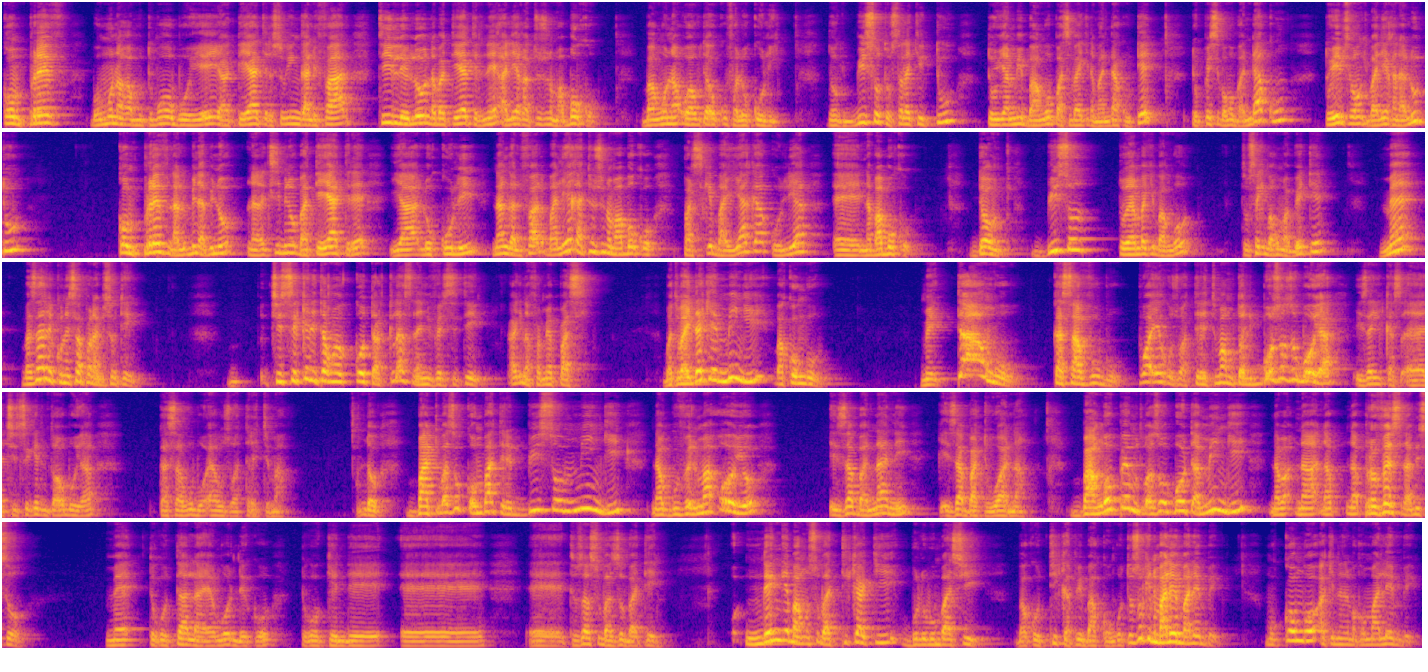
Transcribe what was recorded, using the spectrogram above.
comme preuve bomonaka motu moko boye ya théâtre soki ngalifar ti lelo na bathéâtre ne aliaka toujours na maboko bango na oyo auta okufa lokoli donc biso tosalaki tout toyambi bango mpasi bayaki na bandako te topesi bango bandako toyebisi bango ke baliaka na lutu comme preuve nalobi na bino nalakisi bino bathéâtre ya lokuli na ngalifar baliaka toujours na maboko parce que bayaka kolia eh, na maboko donc biso toyambaki bango tosaki bango mabe te mais baza reconnaissant mpa na biso te tshisekedi ntango akota classe na université ayaki na famille ya mpasi bato bayidaki ye mingi bakongo mais ntango kasavubu mpo aya kozwa traitement moto ya liboso azoboya ezalaki eh, tshisekedi moto aoboya kasavubu aya kozwa traitement donc bato bazokombattre biso mingi na gouvernement oyo eza banani eza bato wana bango mpe moto bazobota mingi na, na, na, na province na biso me tokotala yango ndeko tokokende eh, eh, toza so bazoba te ndenge bamosusu batikaki bulubumbasi bakotika mpe bakongo tozokende malembe malembe mokongo akende na makambo malembe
